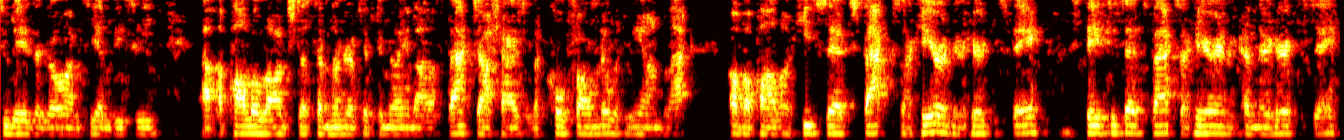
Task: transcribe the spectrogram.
two days ago on CNBC, uh, Apollo launched a $750 million SPAC. Josh Harris is a co founder with Leon Black of Apollo. He said SPACs are here and they're here to stay. Stacey said SPACs are here and, and they're here to stay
